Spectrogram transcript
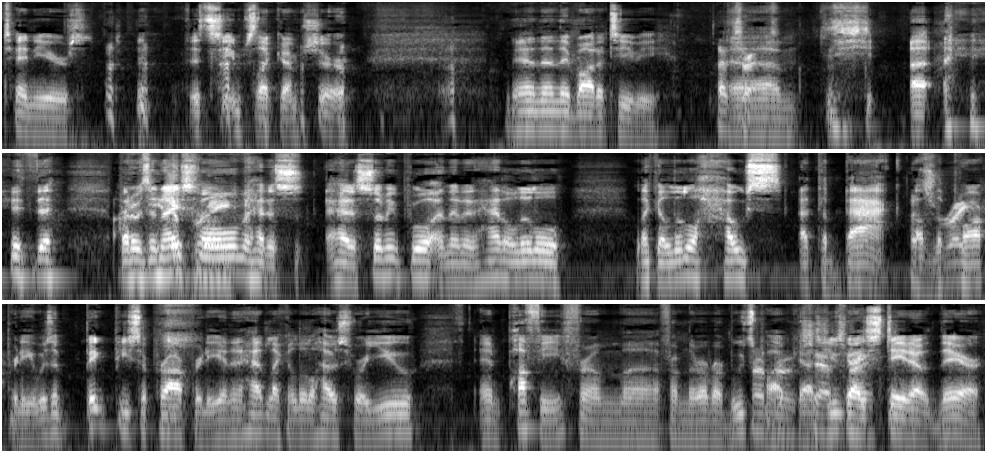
ten years. it seems like I'm sure. And then they bought a TV. That's right. Um, uh, the- but it was a need a nice home. It had a had a swimming pool, and then it had a little, like a little house at the back That's of the right. property. It was a big piece of property, and it had like a little house where you and Puffy from uh, from the Rubber Boots Rubber Boots, podcast, yeah, you guys right. stayed out there.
